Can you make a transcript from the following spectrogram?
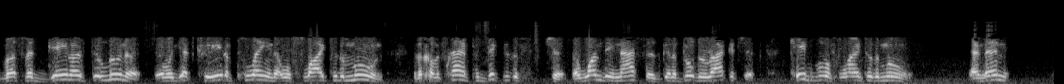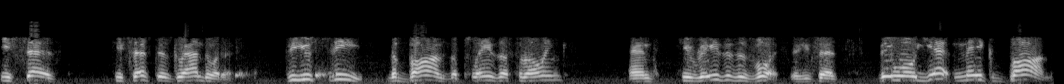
was wird gehen auf the lunar. They will yet create a plane that will fly to the moon." The Chofetz Chaim predicted the future that one day NASA is going to build a rocket ship capable of flying to the moon. And then he says, he says to his granddaughter, "Do you see the bombs the planes are throwing?" And he raises his voice and he says, "They will yet make bombs.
